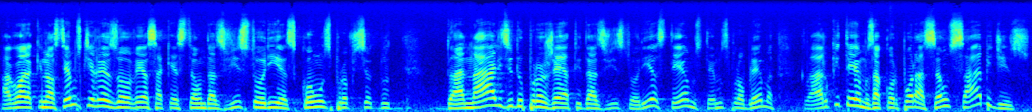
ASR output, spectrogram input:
Agora, que nós temos que resolver essa questão das vistorias com os profissionais, da análise do projeto e das vistorias, temos, temos problema. Claro que temos, a corporação sabe disso,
